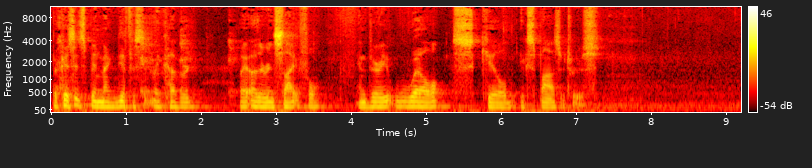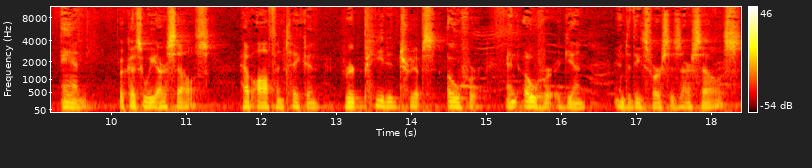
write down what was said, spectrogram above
because it's been magnificently covered by other insightful and very well skilled expositors. And because we ourselves have often taken repeated trips over and over again into these verses ourselves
